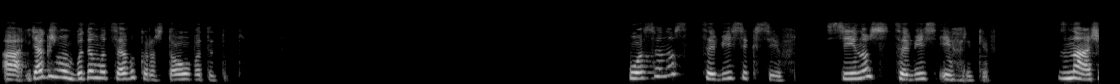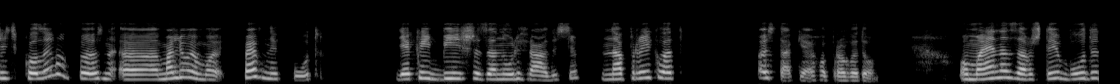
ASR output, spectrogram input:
А як же ми будемо це використовувати тут? Косинус це вісь іксів, синус це вісь ігреків. Значить, коли ми е, малюємо певний кут, який більше за 0 градусів, наприклад, ось так я його проведу. У мене завжди буде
